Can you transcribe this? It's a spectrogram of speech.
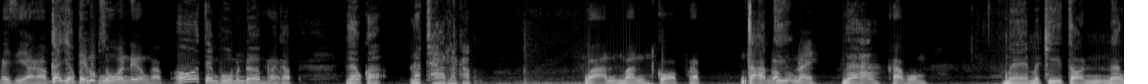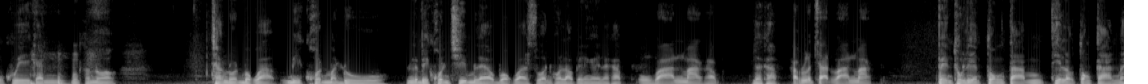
ไม่เสียครับ ก็ยังเป็นต็มลูกทรงภูเหมือนเดิมครับโอ้เต็มภูมิเหมือนเดิมครับนะครับ แล้วก็รสชาติล่ะครับ หวานมันกรอบครับตามที่กรอบนุ่ในแล้วฮะครับผม แหมเมื่อกี้ตอนนั่งคุยกัน ข้างนอก ช่างนนท์บอกว่ามีคนมาดูและมีคนชิมแล้วบอกว่าสวนของเราเป็นยังไงนะครับหวานมากครับเลยครับครับรสชาติหวานมาก เป็นทุเรียนตรงตามที่เราต้องการไหม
